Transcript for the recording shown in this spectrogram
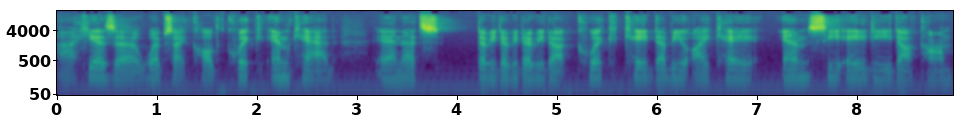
Uh, he has a website called KWiKMcad, and that's www.quick.com,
